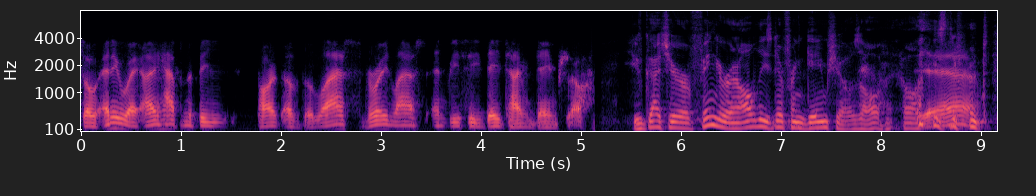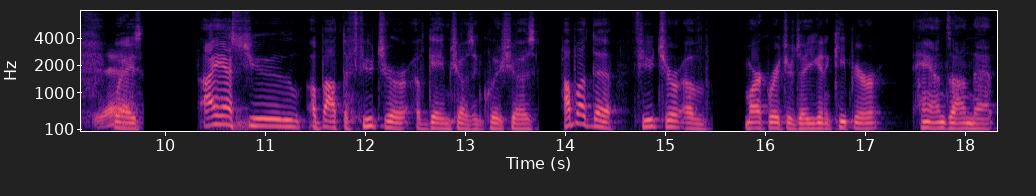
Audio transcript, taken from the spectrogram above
So anyway, I happen to be part of the last, very last NBC daytime game show. You've got your finger in all these different game shows, all, all these different yeah. ways. I asked you about the future of game shows and quiz shows. How about the future of Mark Richards? Are you going to keep your hands on that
